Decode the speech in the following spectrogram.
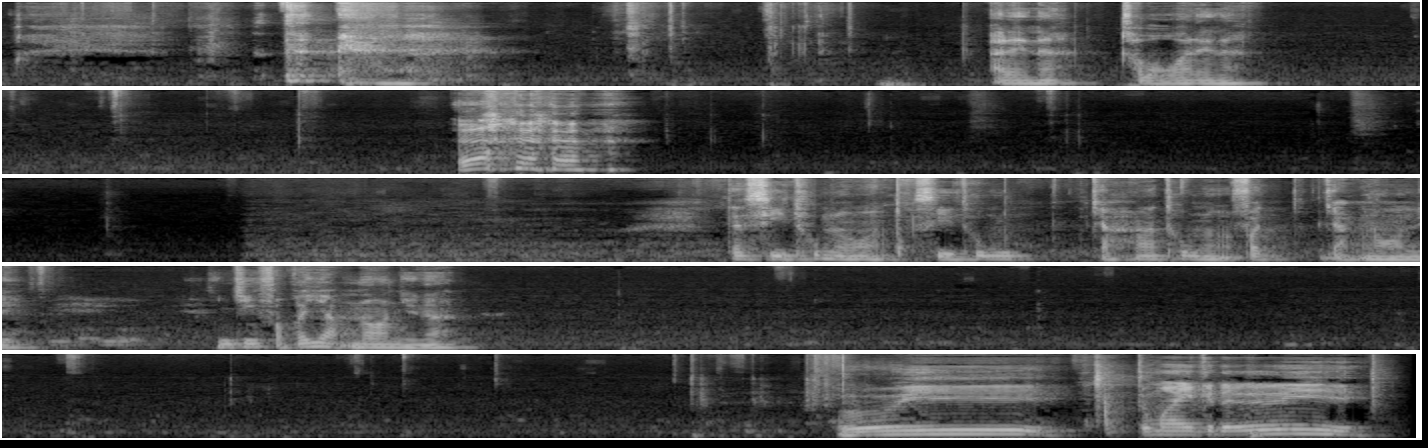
อะไรนะ เขาบอกว่าอะไรนะ แต่สี่ทุ่มแล้วอะสี่ทุ่มจะห้าทุ่มแล้วฝออยากนอนเลย จริงๆฝอก็อยากนอนอยู่นะ เฮ้ ยทำไมกันเลย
